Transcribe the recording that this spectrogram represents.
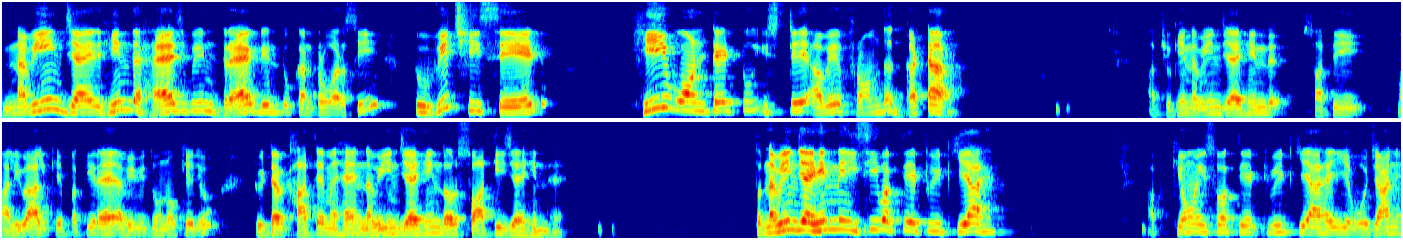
Naveen Jai Hind has been dragged into controversy to which he said he wanted to stay away from the gutter अब चूँकि नवीन जय हिंद, स्वाति मालीवाल के पति रहे, अभी भी दोनों के जो ट्विटर खाते में है, नवीन जय हिंद और स्वाति जय हिंद है। तो नवीन जय हिंद ने इसी वक्त ये ट्वीट किया है। अब क्यों इस वक्त ये ट्वीट किया है, ये वो जाने।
